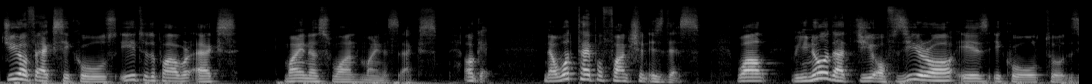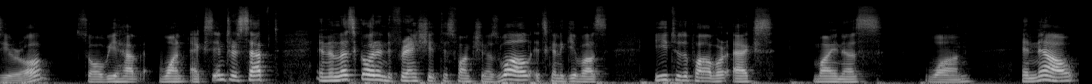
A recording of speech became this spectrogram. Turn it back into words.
g of x equals e to the power x minus 1 minus x. Okay, now what type of function is this? Well, we know that g of 0 is equal to 0. So we have one x-intercept. And then let's go ahead and differentiate this function as well. It's going to give us e to the power x minus 1. And now,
